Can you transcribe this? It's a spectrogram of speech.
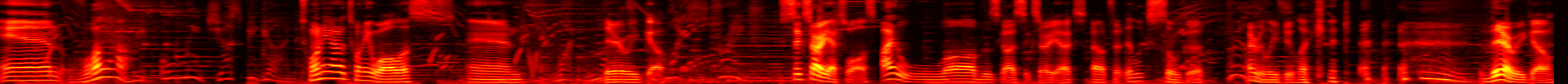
And voila! 20 out of 20 Wallace, and there we go. 6-star EX Wallace. I love this guy's 6-star EX outfit. It looks so good. I really do like it. there we go.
